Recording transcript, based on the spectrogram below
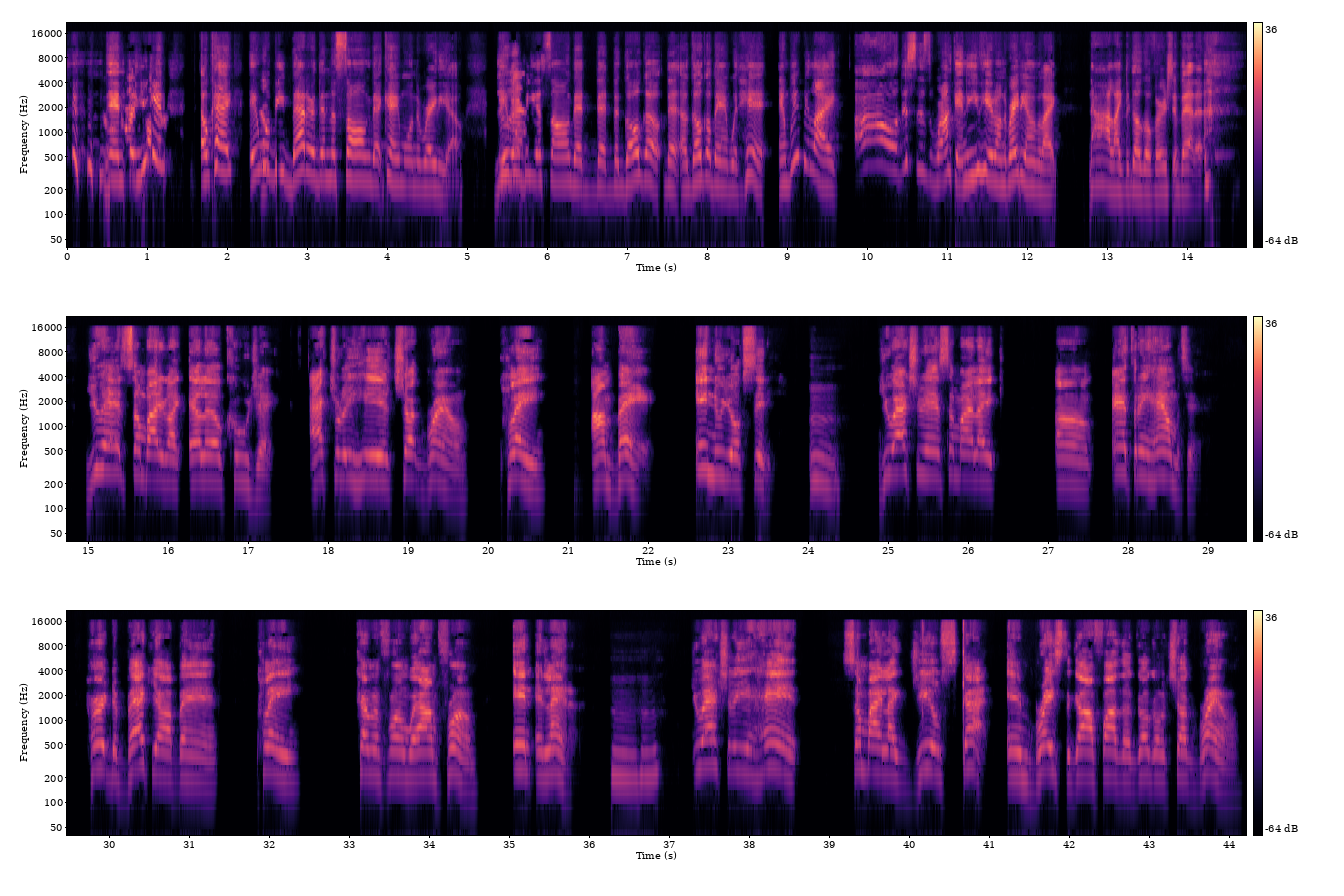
and, and you can Okay, it would be better than the song that came on the radio. You it would be a song that that the go go that a go go band would hit, and we'd be like, "Oh, this is rocking." And you hear it on the radio and be like, "Nah, I like the go go version better." you had somebody like LL Cool J actually hear Chuck Brown play "I'm Bad" in New York City. Mm. You actually had somebody like um, Anthony Hamilton heard the Backyard Band play coming from where I'm from in Atlanta. Mm-hmm. You actually had somebody like Jill Scott embrace the godfather of Go-Go Chuck Brown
